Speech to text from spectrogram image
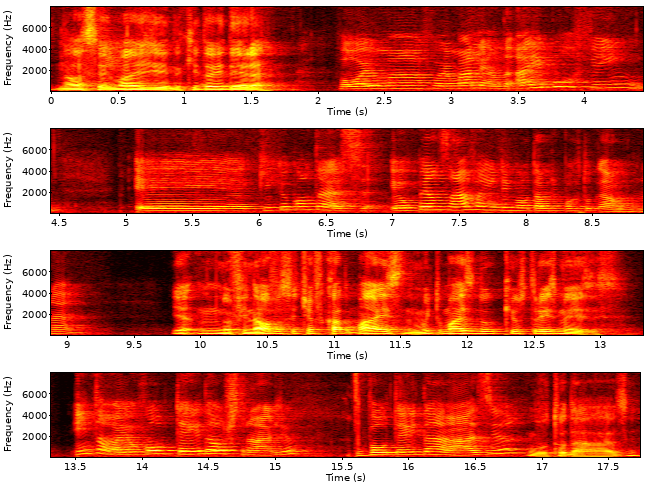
Nossa, eu imagino. Que doideira. Foi uma, foi uma lenda. Aí, por fim, o é, que que acontece? Eu pensava ainda em voltar para Portugal, né? E no final você tinha ficado mais, muito mais do que os três meses. Então, eu voltei da Austrália, voltei da Ásia. Voltou da Ásia.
